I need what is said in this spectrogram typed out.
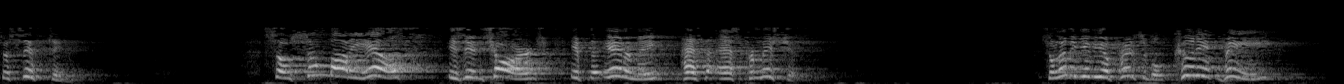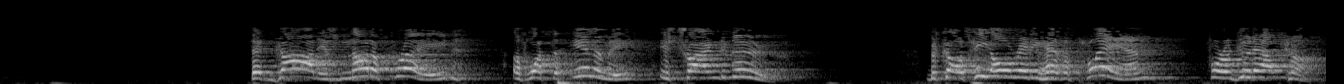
to sift him. So somebody else is in charge if the enemy has to ask permission. So let me give you a principle. Could it be that God is not afraid of what the enemy is trying to do? Because he already has a plan for a good outcome.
